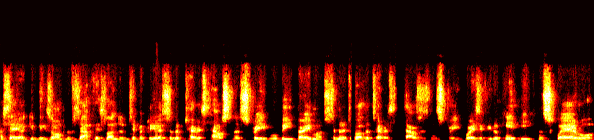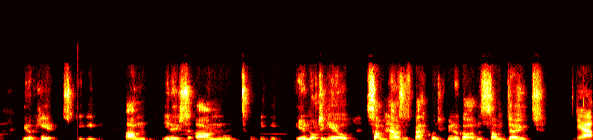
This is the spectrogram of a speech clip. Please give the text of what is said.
I say I give the example of South East London. Typically, a sort of terraced house in a street will be very much similar to other terraced houses in the street. Whereas if you're looking at Eaton Square or you're looking at um, you know, um, you know, Notting Hill, some houses back onto communal gardens, some don't. Yeah.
